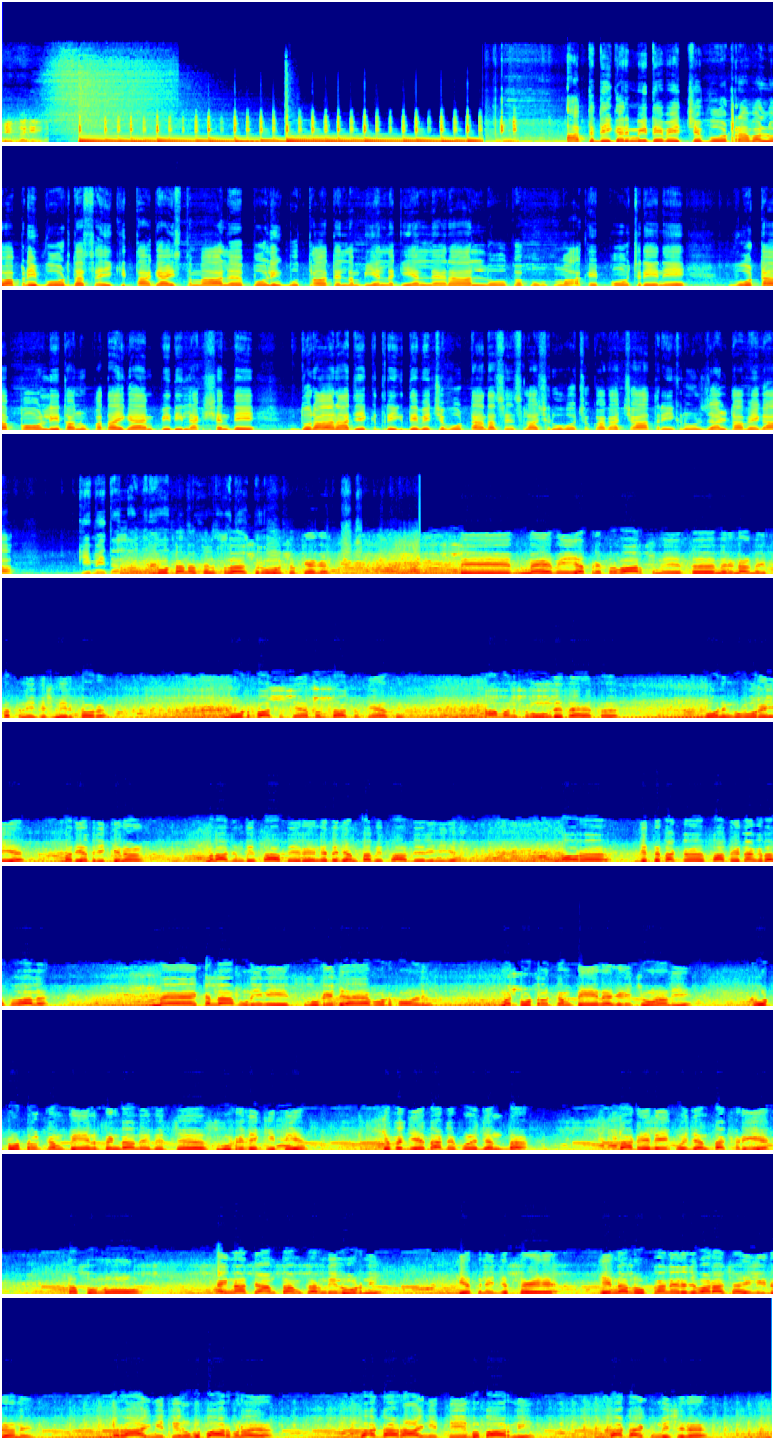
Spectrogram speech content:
ਦੇਖੋ ਜੀ ਅੱਤ ਦੀ ਗਰਮੀ ਦੇ ਵਿੱਚ ਵੋਟਰਾਂ ਵੱਲੋਂ ਆਪਣੀ ਵੋਟ ਦਾ ਸਹੀ ਕੀਤਾ ਗਿਆ ਇਸਤੇਮਾਲ। ਪੋਲਿੰਗ ਬੂਥਾਂ ਤੇ ਲੰਬੀਆਂ ਲੱਗੀਆਂ ਲਾਈਨਾਂ। ਲੋਕ ਹੁਮ ਹੁਮਾ ਕੇ ਪਹੁੰਚ ਰਹੇ ਨੇ। ਵੋਟਾਂ ਪਾਉਣ ਲਈ ਤੁਹਾਨੂੰ ਪਤਾ ਹੈਗਾ ਐਮਪੀ ਦੀ ਇਲੈਕਸ਼ਨ ਦੇ ਦੌਰਾਨ ਅੱਜ 1 ਤਰੀਕ ਦੇ ਵਿੱਚ ਵੋਟਾਂ ਦਾ ਸਿਲਸਿਲਾ ਸ਼ੁਰੂ ਹੋ ਚੁੱਕਾ ਹੈਗਾ। 4 ਤਰੀਕ ਨੂੰ ਰਿਜ਼ਲਟ ਆਵੇਗਾ। ਕਿਵੇਂ ਦਾ ਵੋਟਾਂ ਦਾ ਸਿਲਸਿਲਾ ਸ਼ੁਰੂ ਹੋ ਚੁੱਕਿਆ ਹੈਗਾ। ਤੇ ਮੈਂ ਵੀ ਆਪਣੇ ਪਰਿਵਾਰ ਸਮੇਤ, ਮੇਰੇ ਨਾਲ ਮੇਰੀ ਪਤਨੀ ਕਸ਼ਮੀਰ ਕੌਰ ਹੈ। ਵੋਟ ਪਾ ਚੁੱਕੇ ਹਾਂ, ਭੁਗਤਾ ਚੁੱਕੇ ਹਾਂ ਅਸੀਂ। ਅਮਨ ਕਾਨੂੰਨ ਦੇ ਤਹਿਤ ਪੋਲਿੰਗ ਹੋ ਰਹੀ ਹੈ, ਵਧੀਆ ਤਰੀਕੇ ਨਾਲ। ਮੁਲਾਜ਼ਮ ਵੀ ਸਾਥ ਦੇ ਰਹੇ ਨੇ ਤੇ ਜਨਤਾ ਵੀ ਸਾਥ ਦੇ ਰਹੀ ਹੈ। ਔਰ ਜਿੱਥੇ ਤੱਕ ਸਾਦੇ ਢੰਗ ਦਾ ਸਵਾਲ ਹੈ, ਮੈਂ ਇਕੱਲਾ ਹੁਣੀ ਨਹੀਂ ਸਕੂਟਰੀ ਤੇ ਆਇਆ ਵੋਟ ਪਾਉਣ ਲਈ। ਮੈਂ ਟੋਟਲ ਕੈਂਪੇਨ ਹੈ ਜਿਹੜੀ ਚੋਣਾਂ ਦੀ। ਉਹ ਟੋਟਲ ਕੈਂਪੇਨ ਪਿੰਡਾਂ ਦੇ ਵਿੱਚ ਸਕੂਟਰੀ ਤੇ ਕੀਤੀ ਹੈ। ਕਿਉਂਕਿ ਜੇ ਤੁਹਾਡੇ ਕੋਲੇ ਜਨਤਾ, ਤੁਹਾਡੇ ਲਈ ਕੋਈ ਜਨਤਾ ਖੜੀ ਹੈ, ਤਾਂ ਤੁਹਾਨੂੰ ਇੰਨਾ ਚਾਮਧਾਮ ਕਰਨ ਦੀ ਲੋੜ ਨਹੀਂ। ਇਸ ਲਈ ਜਿੱਥੇ ਇਹਨਾਂ ਲੋਕਾਂ ਨੇ ਰਜਵਾੜਾਸ਼ਾਹੀ ਲੀਡਰਾਂ ਨੇ ਰਾਜਨੀਤੀ ਨੂੰ ਵਪਾਰ ਬਣਾਇਆ, ਸਾਡਾ ਰਾਜਨੀਤੀ ਵਪਾਰ ਨਹੀਂ, ਸਾਡਾ ਇੱਕ ਮਿਸ਼ਨ ਹੈ।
